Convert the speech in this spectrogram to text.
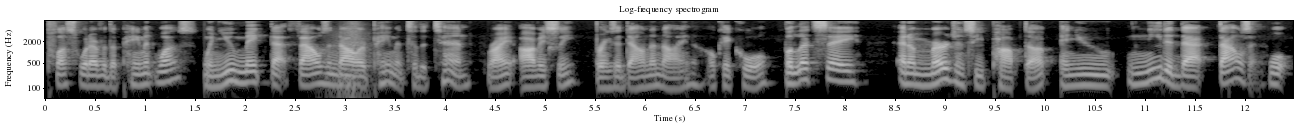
plus whatever the payment was. When you make that thousand dollar payment to the 10, right? Obviously brings it down to nine. Okay, cool. But let's say an emergency popped up and you needed that thousand. Well,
